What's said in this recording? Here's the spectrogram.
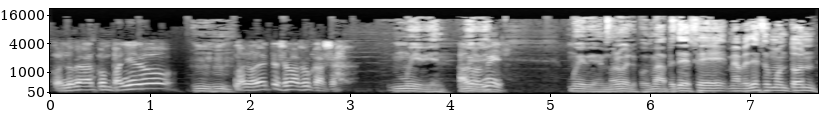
Cuando venga el compañero, Ujú. Manolete se va a su casa. Muy bien. A muy dormir. bien. Muy bien, Manuel. Pues me apetece, me apetece un montón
